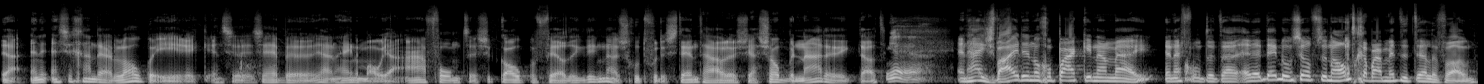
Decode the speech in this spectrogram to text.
ja. En, en ze gaan daar lopen, Erik. En ze, ze hebben ja, een hele mooie avond. Ze kopen veel. Ik denk, nou, is goed voor de standhouders. Ja, zo benader ik dat. Ja, ja. En hij zwaaide nog een paar keer naar mij. En hij vond het. eh, en hij deed nog zelfs een handgebaar met de telefoon.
